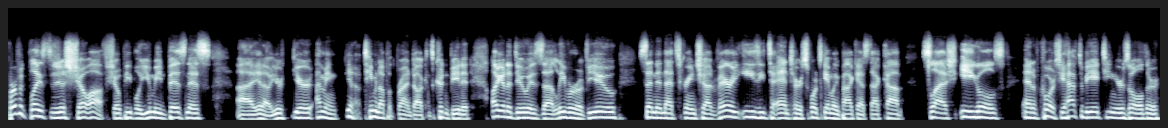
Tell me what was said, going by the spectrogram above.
Perfect place to just show off, show people you mean business. Uh, you know, you're you're. I mean, you know, teaming up with Brian Dawkins couldn't beat it. All you got to do is uh, leave a review, send in that screenshot. Very easy to enter. Sportsgamblingpodcast.com slash Eagles, and of course, you have to be 18 years older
